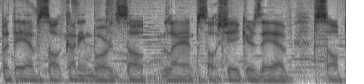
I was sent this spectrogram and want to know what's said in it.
But they have salt cutting boards, salt lamps, salt shakers. They have salt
